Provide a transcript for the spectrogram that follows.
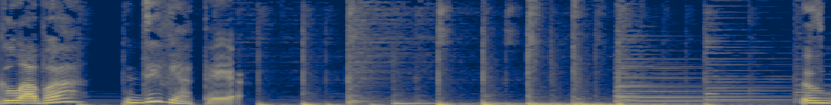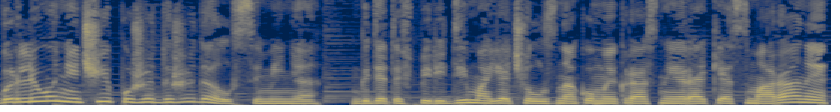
Глава девятая В Барлеоне Чип уже дожидался меня. Где-то впереди маячил знакомый красный ракес Мараны.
